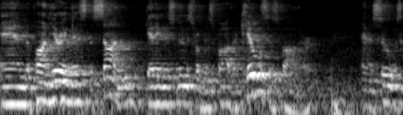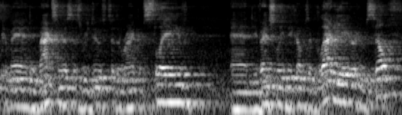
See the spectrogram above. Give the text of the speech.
And upon hearing this, the son, getting this news from his father, kills his father and assumes command. And Maximus is reduced to the rank of slave and eventually becomes a gladiator himself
